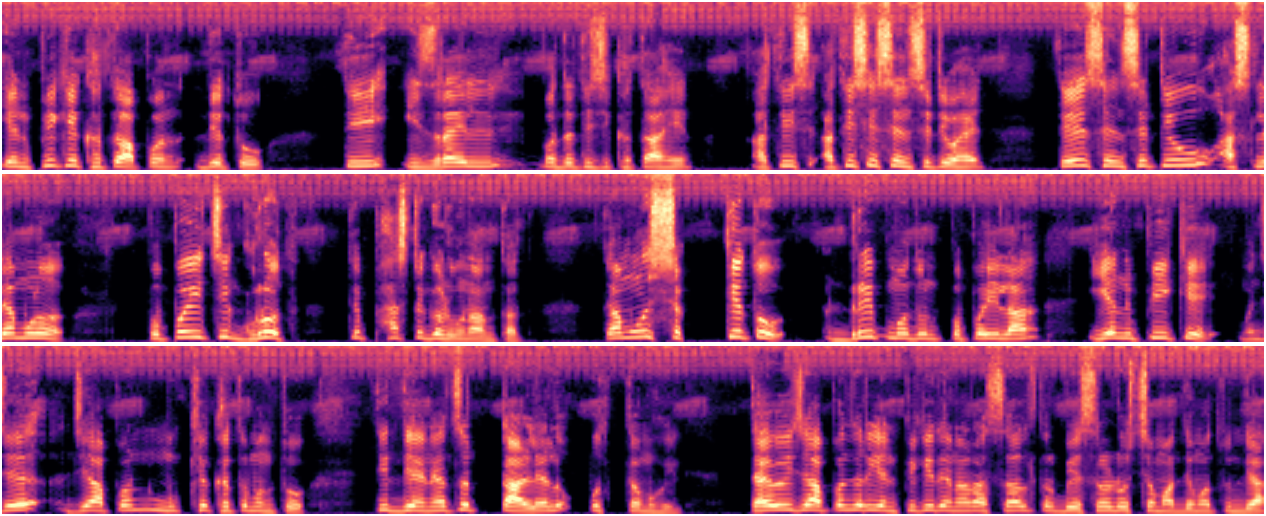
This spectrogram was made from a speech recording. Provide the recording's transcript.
एन पी के खतं आपण देतो ती इस्रायल पद्धतीची खतं आहेत अतिश अतिशय सेन्सिटिव्ह आहेत. ते सेन्सिटिव्ह असल्यामुळं पपईची ग्रोथ ते फास्ट घडवून आणतात. त्यामुळे शक्यतो ड्रीपमधून पपईला एन पी के म्हणजे जे आपण मुख्य खतं म्हणतो ती देण्याचं टाळलेलं उत्तम होईल. त्यावेळी जे आपण जर एन पी के देणार असाल तर बेसळ डोसच्या माध्यमातून द्या.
